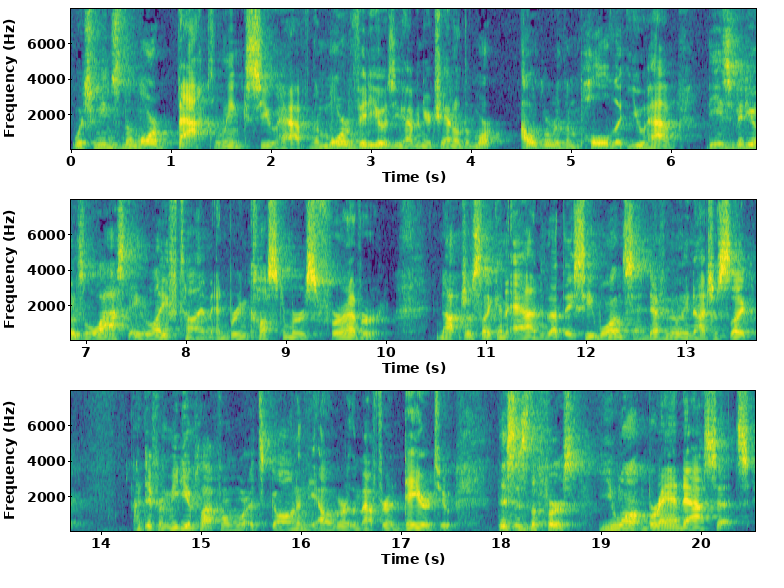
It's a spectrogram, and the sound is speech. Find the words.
Which means the more backlinks you have, the more videos you have in your channel, the more algorithm pull that you have, these videos last a lifetime and bring customers forever. Not just like an ad that they see once, and definitely not just like a different media platform where it's gone in the algorithm after a day or two. This is the first. You want brand assets.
